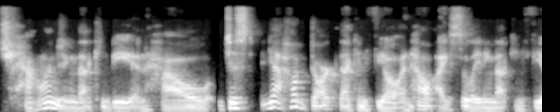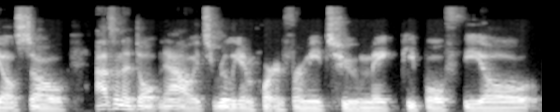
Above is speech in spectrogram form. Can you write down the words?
challenging that can be and how just yeah how dark that can feel and how isolating that can feel. So as an adult now it's really important for me to make people feel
